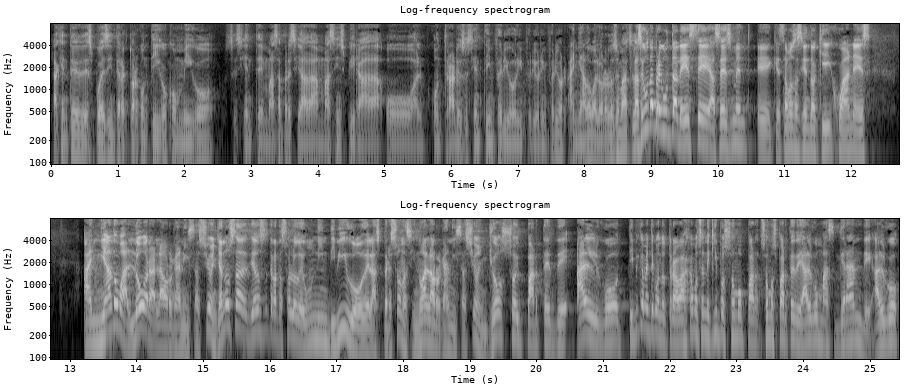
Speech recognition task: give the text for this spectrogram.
La gente después de interactuar contigo, conmigo, se siente más apreciada, más inspirada o al contrario se siente inferior, inferior, inferior. Añado valor a los demás. La segunda pregunta de este assessment eh, que estamos haciendo aquí, Juan, es añado valor a la organización. Ya no, ya no se trata solo de un individuo o de las personas, sino a la organización. Yo soy parte de algo, típicamente cuando trabajamos en equipo somos, somos parte de algo más grande, algo,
